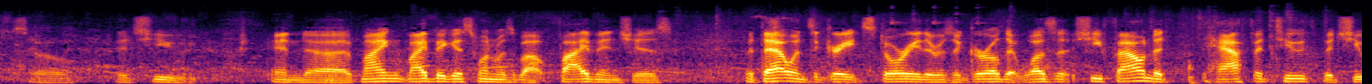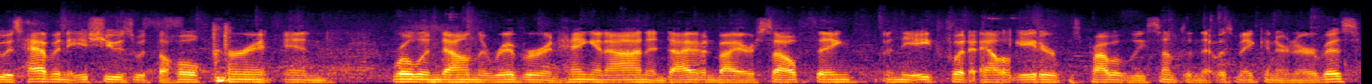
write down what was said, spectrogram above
so it's huge. And uh, my my biggest one was about five inches. But that one's a great story. There was a girl that wasn't. She found a half a tooth, but she was having issues with the whole current and rolling down the river and hanging on and diving by herself thing. And the eight foot alligator was probably something that was making her nervous.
